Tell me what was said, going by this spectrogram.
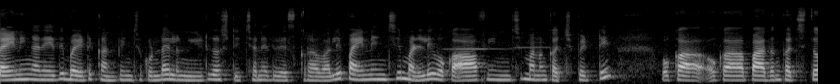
లైనింగ్ అనేది బయటకు కనిపించకుండా ఇలా నీట్గా స్టిచ్ అనేది వేసుకురావాలి. పైనుంచి మళ్ళీ ఒక హాఫ్ ఇంచ్ మనం ఖర్చు పెట్టి ఒక ఒక పాదం ఖర్చుతో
